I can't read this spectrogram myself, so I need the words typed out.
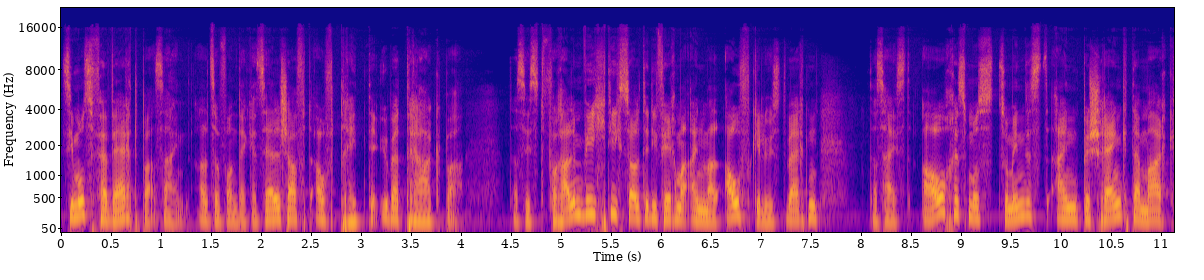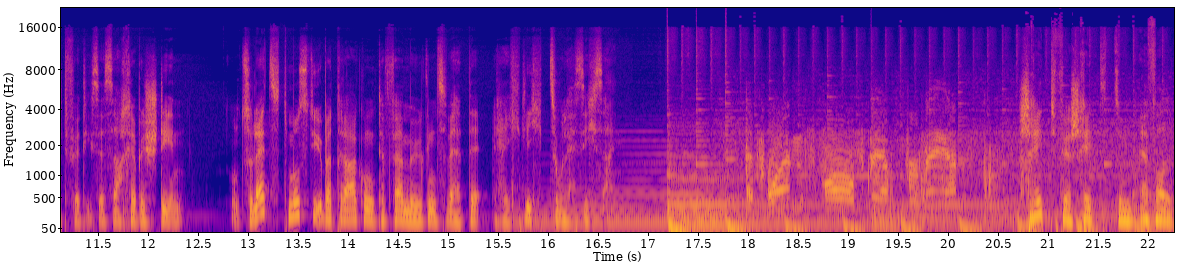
sie muss verwertbar sein, also von der Gesellschaft auf Dritte übertragbar. Das ist vor allem wichtig, sollte die Firma einmal aufgelöst werden. Das heißt auch, es muss zumindest ein beschränkter Markt für diese Sache bestehen. Und zuletzt muss die Übertragung der Vermögenswerte rechtlich zulässig sein. Schritt für Schritt zum Erfolg.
